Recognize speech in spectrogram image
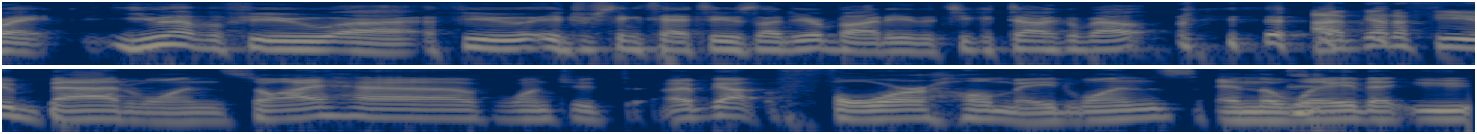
Right. You have a few uh, a few interesting tattoos on your body that you could talk about. I've got a few bad ones. So I have one, two, I've got four homemade ones. And the way that you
